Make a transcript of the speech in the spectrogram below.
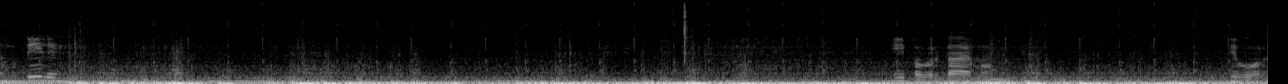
автомобілі. і повертаємо ліворуч.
